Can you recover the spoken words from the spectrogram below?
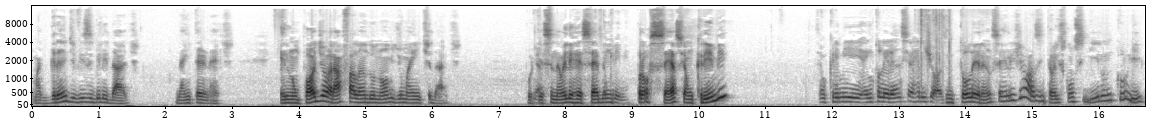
uma grande visibilidade na internet. Ele não pode orar falando o nome de uma entidade. Porque É. senão ele recebe é um crime. processo, é um crime é um crime, é intolerância religiosa. intolerância religiosa. Então eles conseguiram incluir.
